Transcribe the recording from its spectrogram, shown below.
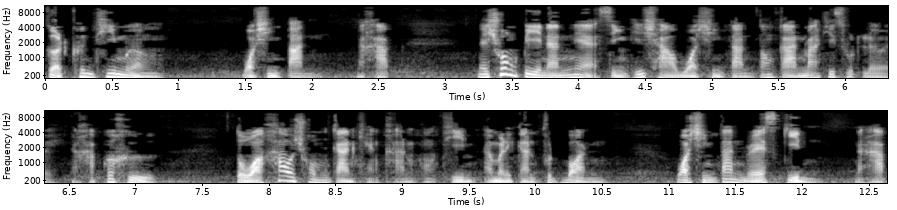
เกิดขึ้นที่เมืองวอชิงตันนะครับ ในช่วงปีนั้นเนี่ยสิ่งที่ชาววอชิงตันต้องการมากที่สุดเลยนะครับก็คือ ตั๋วเข้าชมการแข่งขันของทีมอเมริกันฟุตบอลวอชิงตัน Redskins นะครับ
